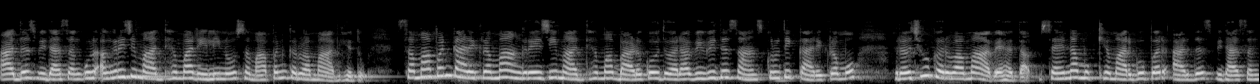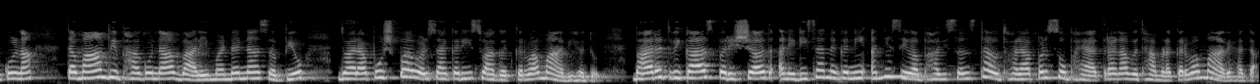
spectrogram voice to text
આદર્શ વિદ્યા સંકુલ અંગ્રેજી માધ્યમમાં રેલીનું સમાપન કરવામાં આવ્યું હતું. સમાપન કાર્યક્રમમાં અંગ્રેજી માધ્યમમાં બાળકો દ્વારા વિવિધ સાંસ્કૃતિક કાર્યક્રમો રજૂ કરવામાં આવ્યા હતા. શહેરના મુખ્ય માર્ગો પર આદર્શ વિદ્યા સંકુલના તમામ વિભાગોના વાલી મંડળના સભ્યો દ્વારા પુષ્પ વર્ષા કરી સ્વાગત કરવામાં આવ્યું હતું. ભારત વિકાસ પરિષદ અને ડીસાનગરની અન્ય સેવાભાવી સંસ્થાઓ દ્વારા પણ શોભાયાત્રાના વધામણા કરવામાં આવ્યા હતા.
